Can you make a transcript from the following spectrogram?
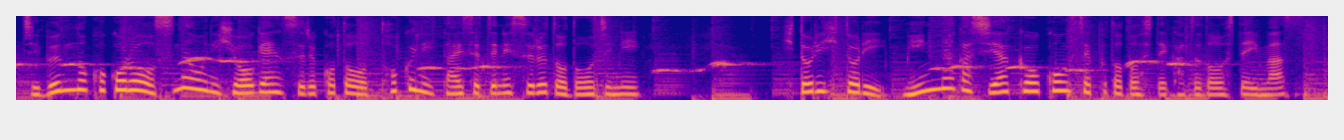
自分の心を素直に表現することを特に大切にすると同時に一人一人みんなが主役をコンセプトとして活動しています。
